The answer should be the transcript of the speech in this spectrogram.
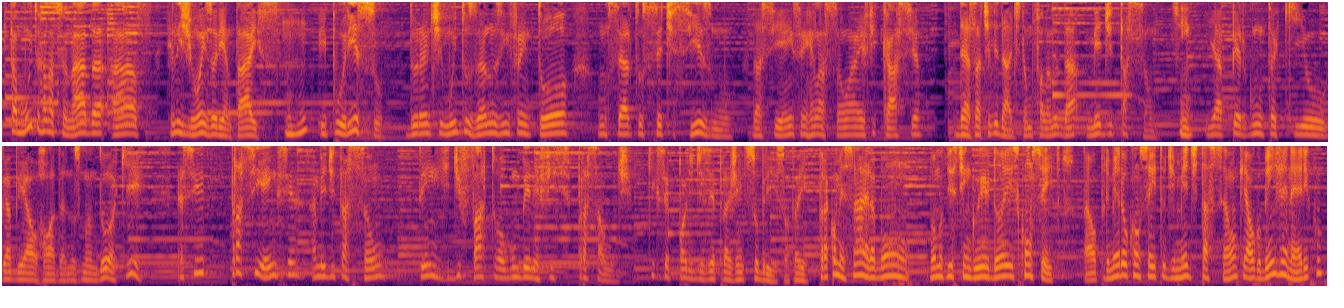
que está muito relacionada às religiões orientais e por isso, durante muitos anos, enfrentou um certo ceticismo da ciência em relação à eficácia dessa atividade. Estamos falando da meditação. Sim. E a pergunta que o Gabriel Roda nos mandou aqui é se para a ciência a meditação tem de fato algum benefício para a saúde. O que que você pode dizer para a gente sobre isso, Altair? Para começar, era bom vamos distinguir dois conceitos. Tá? O primeiro é o conceito de meditação, que é algo bem genérico,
